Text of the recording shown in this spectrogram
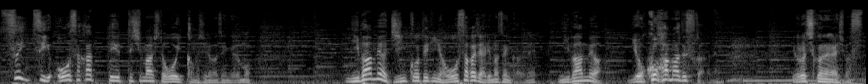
ついつい大阪って言ってしまう人多いかもしれませんけども。2番目は人口的には大阪じゃありませんからね。2番目は横浜ですからねよろしくお願いします。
